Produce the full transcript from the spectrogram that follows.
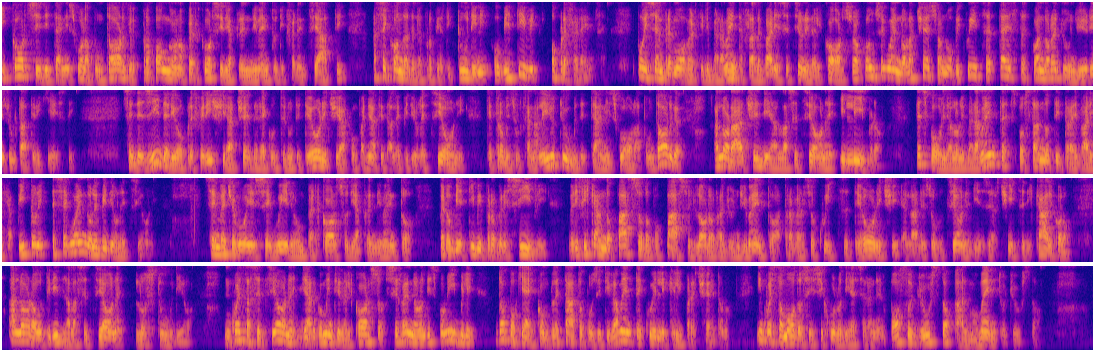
I corsi di tennissuola.org propongono percorsi di apprendimento differenziati a seconda delle proprie attitudini, obiettivi o preferenze. Puoi sempre muoverti liberamente fra le varie sezioni del corso, conseguendo l'accesso a nuovi quiz e test quando raggiungi i risultati richiesti. Se desideri o preferisci accedere ai contenuti teorici accompagnati dalle video lezioni che trovi sul canale YouTube di tennissuola.org, allora accedi alla sezione Il libro e sfoglialo liberamente spostandoti tra i vari capitoli e seguendo le video lezioni. Se invece vuoi seguire un percorso di apprendimento per obiettivi progressivi, verificando passo dopo passo il loro raggiungimento attraverso quiz teorici e la risoluzione di esercizi di calcolo, allora utilizza la sezione Lo studio. In questa sezione gli argomenti del corso si rendono disponibili dopo che hai completato positivamente quelli che li precedono. In questo modo sei sicuro di essere nel posto giusto al momento giusto.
